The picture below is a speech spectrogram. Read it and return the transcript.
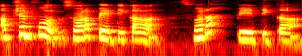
option four స్వరపేటిక. స్వరపేటిక.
